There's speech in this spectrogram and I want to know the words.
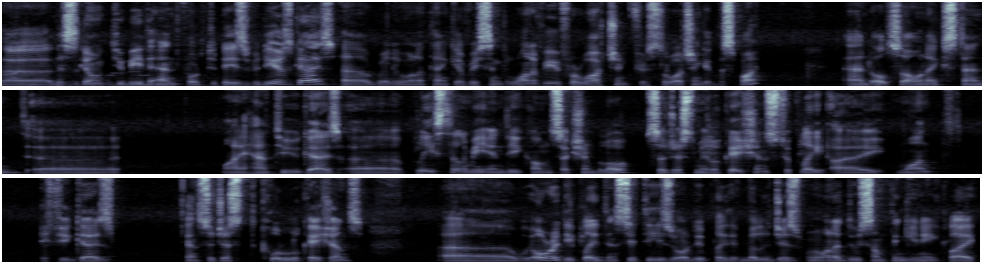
uh, this is going to be the end for today's videos, guys. I uh, really want to thank every single one of you for watching, if you're still watching at this point. And also, I want to extend uh, my hand to you guys. Uh, please tell me in the comment section below, suggest me locations to play. I want, if you guys can suggest cool locations. Uh, we already played in cities, we already played in villages. We want to do something unique, like,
